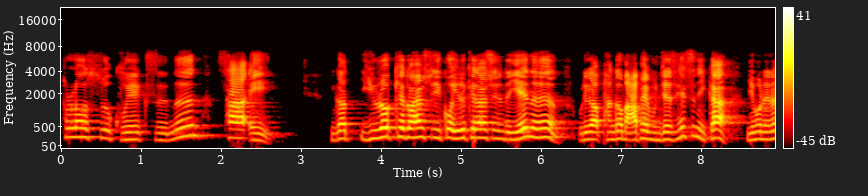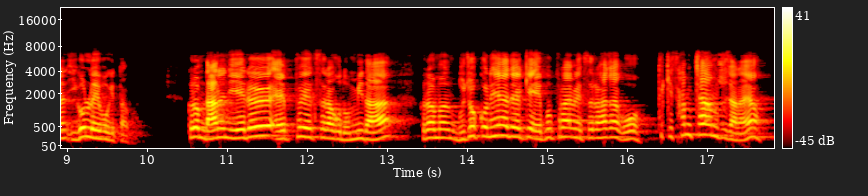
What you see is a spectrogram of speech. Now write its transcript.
플러스 9x는 4a 그러니까 이렇게도 할 수 있고 이렇게도 할 수 있는데 얘는 우리가 방금 앞에 문제에서 했으니까 이번에는 이걸로 해보겠다고. 그럼 나는 얘를 fx라고 놉니다. 그러면 무조건 해야 될 게 f'x를 하자고. 특히 3차 함수잖아요.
